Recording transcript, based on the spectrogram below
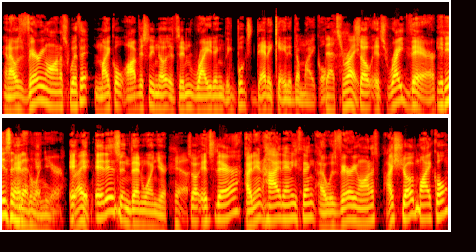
And I was very honest with it. Michael obviously knows it's in writing. The book's dedicated to Michael. That's right. So it's right there. It is in And then one year, It- right? it- it is in then one year. Yeah. So it's there. I didn't hide anything. I was very honest. I showed Michael.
